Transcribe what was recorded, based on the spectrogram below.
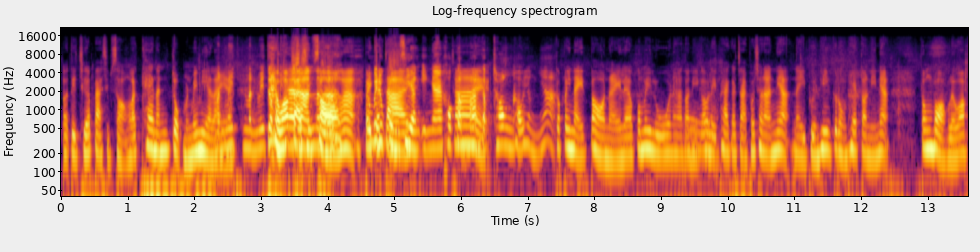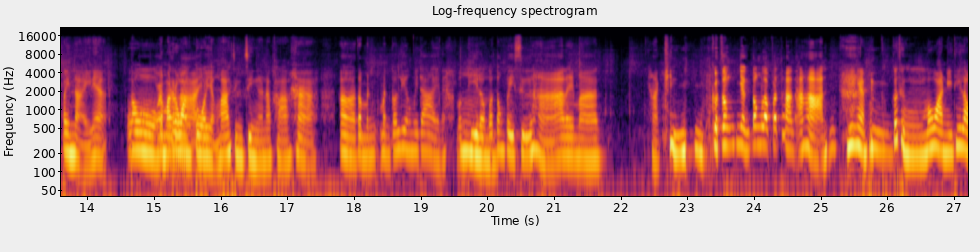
เอ่อติดเชื้อ 82 แล้วแค่นั้นจบมันไม่มีอะไร มันไม่อะมันไม่จบแต่ว่าแค่นั้นนะ82 อะต้องไปดูกลุ่มเสี่ยงอีกไงเขากลับใช่บ้านกับช่องเขาอย่างเงี้ยก็ไปไหนต่อไหนแล้วก็ไม่รู้นะคะ ตอนนี้ก็โอ้เลยแพร่กระจายเพราะฉะนั้นเนี่ยในพื้นที่กรุงเทพตอนนี้เนี่ยต้องบอกเลยว่าไปไหนเนี่ยต้องโระมัดระวังอันตายตัวอย่างมากจริงๆอะนะคะค่ะเอ่อแต่มันมันก็เลี่ยงไม่ได้นะ บางทีอืมเราก็ต้องไปซื้อหาอะไรมา หากินก็ต้องยังต้องรับประทานอาหาร นี่ไงก็ถึงเมื่อวานนี้ที่เรา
